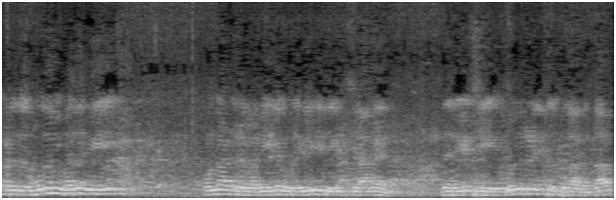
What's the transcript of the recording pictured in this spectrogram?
முதல் வருகையை கொண்டாடுகிற வகையில் ஒரு எளிய நிகழ்ச்சியாக இந்த நிகழ்ச்சியை ஒருங்கிணைத்திருப்பதாகத்தான்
